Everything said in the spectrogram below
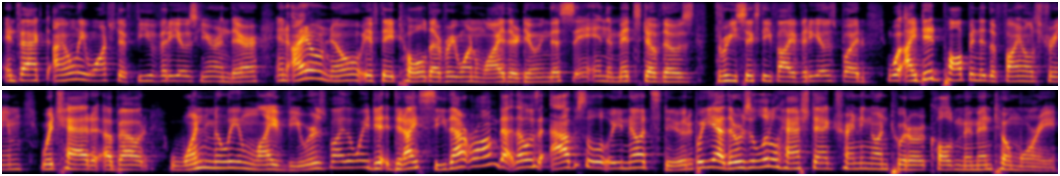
In fact, I only watched a few videos here and there, and I don't know if they told everyone why they're doing this in the midst of those 365 videos, but I did pop into the final stream, which had about 1 million live viewers, by the way. Did, did I see that wrong? That, that was absolutely nuts, dude. But yeah, there was a little hashtag trending on Twitter called Memento Mori,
